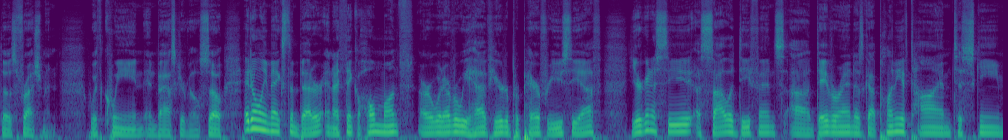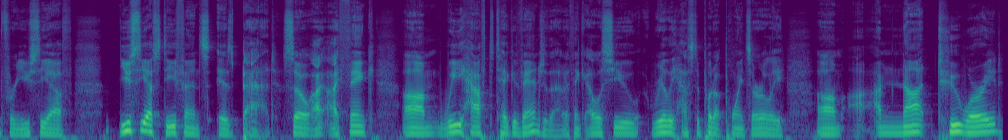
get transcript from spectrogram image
those freshmen with Queen and Baskerville. So it only makes them better. And I think a whole month or whatever we have here to prepare for UCF, you're going to see a solid defense. Uh, Dave Aranda's got plenty of time to scheme for UCF. UCF's defense is bad. So I, I think um, we have to take advantage of that. I think LSU really has to put up points early. Um, I, I'm not too worried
